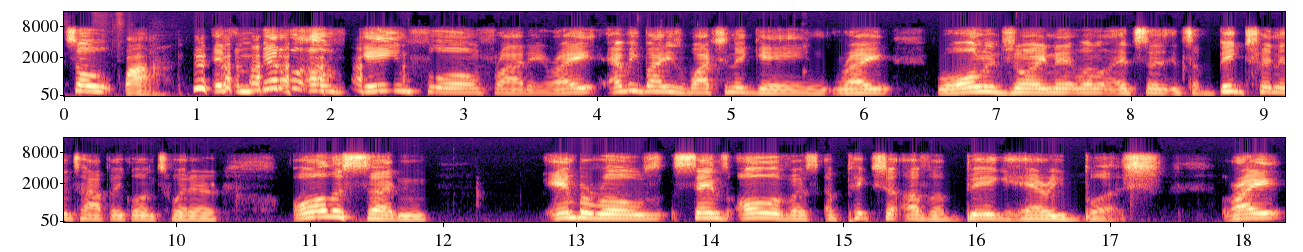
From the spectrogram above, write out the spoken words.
So Wow. in the middle of game four on Friday, right? Everybody's watching the game, right? We're all enjoying it. Well, it's a it's a big trending topic on Twitter. All of a sudden, Amber Rose sends all of us a picture of a big hairy bush, right?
